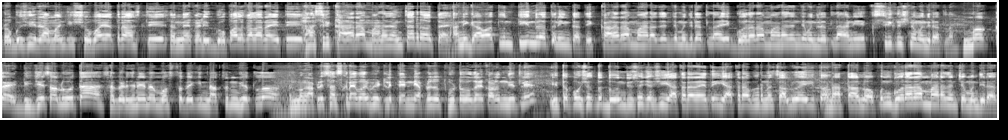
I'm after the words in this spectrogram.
प्रभू श्री रामांची शोभायात्रा असते. संध्याकाळी गोपाल काला राहते. हा श्री काळाराम महाराजांचा रथ आहे. आणि गावातून तीन रथ निघतात. एक काळाराम महाराजांच्या मंदिरातला एक गोराराम महाराजांच्या मंदिरातला आणि एक श्रीकृष्ण मंदिरातला. मग काय डीजे चालू होता? सगळे जणांना मस्तपैकी नाचून घेतलं. आणि मग आपले सबस्क्रायबर भेटले. त्यांनी आपले फोटो वगैरे काढून घेतले. इथं पाहू शकतो दोन दिवसाची अशी यात्रा राहते. यात्रा भरणं चालू आहे इथं. आता आलो आपण गोराराम महाराजांच्या मंदिरात.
